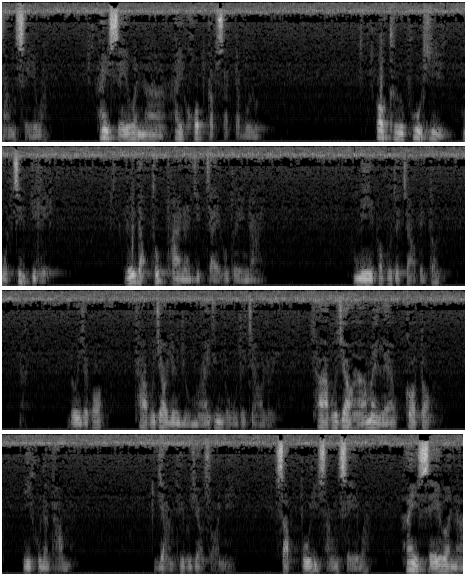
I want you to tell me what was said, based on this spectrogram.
สังเสวะ ให้เสวนาให้คบกับสัตบุรุษ ก็คือผู้ที่หมดสิ้นกิเลสหรือดับทุกข์ภายในจิตใจของตัวเองได้ มีพระพุทธเจ้าเป็นต้น โดยเฉพาะถ้าพระเจ้ายังอยู่หมายถึงพระพุทธเจ้าเลย ถ้าพระเจ้าหาไม่แล้วก็ต้องมีคุณธรรม อย่างที่พระเจ้าสอนนี้ สัพปุริสังเสวะ ให้เสวนา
